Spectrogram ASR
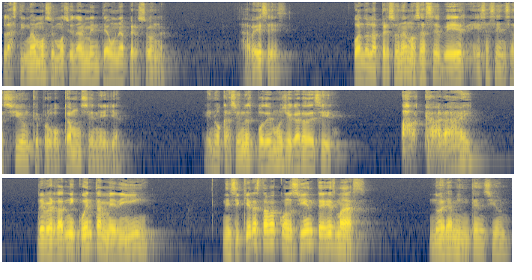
lastimamos emocionalmente a una persona. A veces, cuando la persona nos hace ver esa sensación que provocamos en ella, en ocasiones podemos llegar a decir, ah, caray, de verdad ni cuenta me di, ni siquiera estaba consciente, es más, no era mi intención.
